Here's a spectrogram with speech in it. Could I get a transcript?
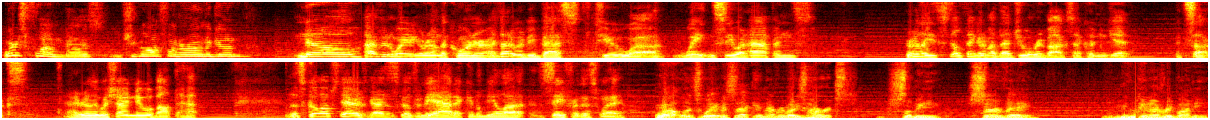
Where's Flem, guys? Did she go off on her own again? No, I've been waiting around the corner. I thought it would be best to uh, wait and see what happens. Really, still thinking about that jewelry box I couldn't get. It sucks. I really wish I knew about that. Let's go upstairs, guys. Let's go through the attic. It'll be a lot safer this way. Well, let's wait a second. Everybody's hurt. Just let me survey. Look at everybody.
